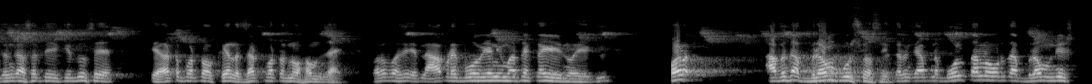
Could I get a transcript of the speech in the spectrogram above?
ગંગા સતીએ કીધું છે કે હટપટો ખેલ ઝટપટ નો સમજાય. બરોબર છે? એટલે આપણે બહુ એની માથે કહીએ ન શક્યું પણ આ બધા બ્રહ્મ પુરુષો છે. કારણ કે આપણે બોલતા ન આવડતા બ્રહ્મનિષ્ઠ,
